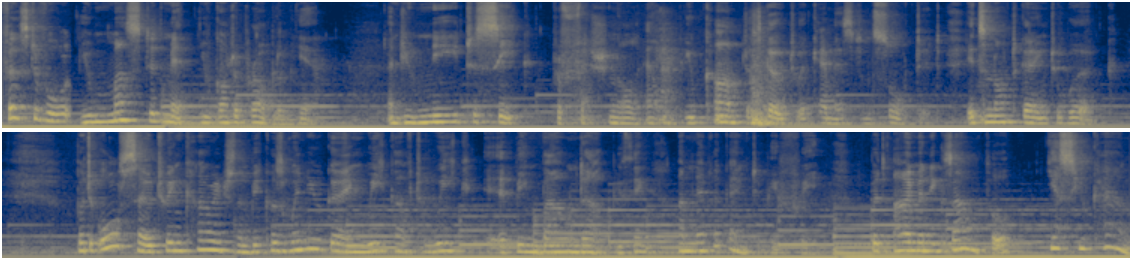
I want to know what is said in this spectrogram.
First of all, you must admit you've got a problem here and you need to seek professional help. You can't just go to a chemist and sort it, it's not going to work. But also to encourage them because when you're going week after week eh, being bound up, you think, I'm never going to be free. But I'm an example. Yes, you can.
